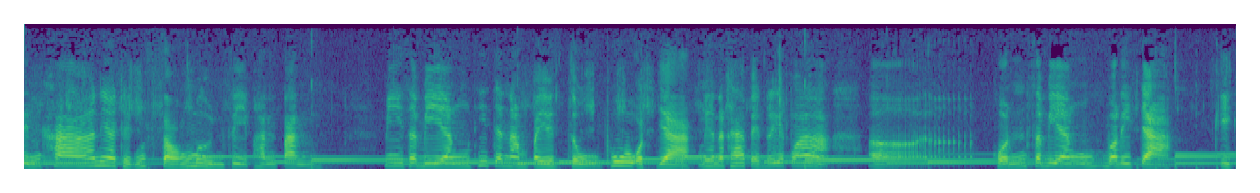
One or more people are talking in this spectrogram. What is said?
สินค้าเนี่ยถึง 24,000 ตัน มีสเสบียงที่จะนำไปสู่ผู้อดอยากเนี่ยนะคะเป็นเรียกว่า ขนสเสบียงบริจาคอีก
